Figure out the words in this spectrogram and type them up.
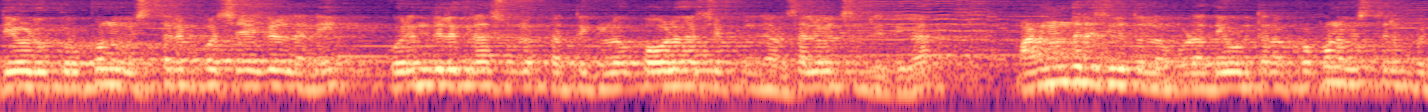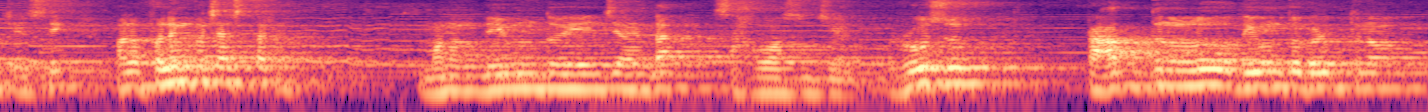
దేవుడు కృపను విస్తరింప చేయగలడని కొరిందులకు రాసిన పత్రికలో పౌలుగా చెప్పిన సెలవిచ్చిన రీతిగా మనందరి జీవితంలో కూడా దేవుడు తన కృపను విస్తరింప చేసి మనం ఫలింప చేస్తారు మనం దేవునితో ఏం చేయాలంట? సహవాసం చేయాలి. రోజు ప్రార్థనలో దేవునితో గడుపుతున్నాం.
